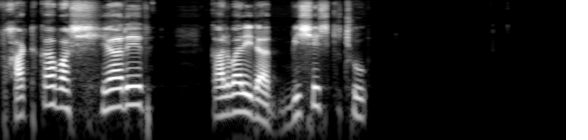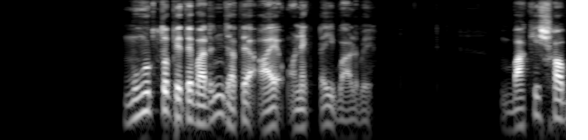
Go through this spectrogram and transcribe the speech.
ফাটকা বা শেয়ারের কারবারিরা বিশেষ কিছু মুহূর্ত পেতে পারেন যাতে আয় অনেকটাই বাড়বে। বাকি সব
